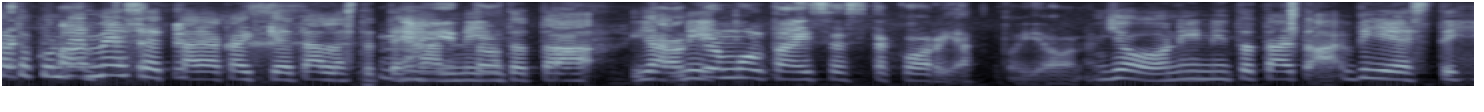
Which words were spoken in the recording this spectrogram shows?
kato, kun ne mesettää ja kaikkea tällaista tehdään. Niin, niin tota, ja, joo, niin, kyllä multa on itse asiassa sitä korjattu, joo. Niin. Joo, niin, niin tota, että viesti.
